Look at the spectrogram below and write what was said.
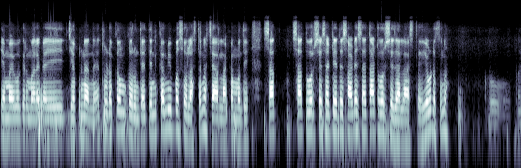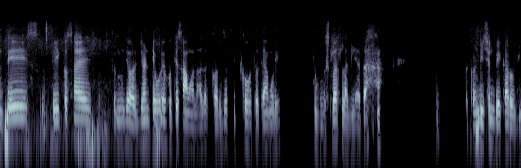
EMI वगैरे मला काही झेपणार नाही. थोडं कम करून द्या त्यांनी कमी बसवलं असतं ना चार लाखामध्ये. सात सात वर्षासाठी तर साडेसात आठ वर्ष झालं असतं. एवढंच ना? हो हो. पण ते ते कसं आहे तर म्हणजे अर्जंट तेवढे होतेच आम्हाला. आता कर्ज इतकं होतं त्यामुळे ते घुसलाच लागले आता. कंडिशन बेकार होती.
